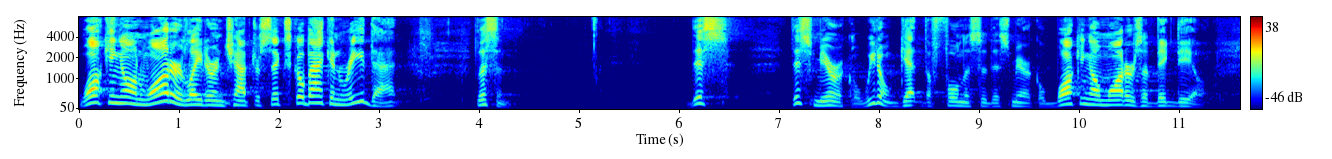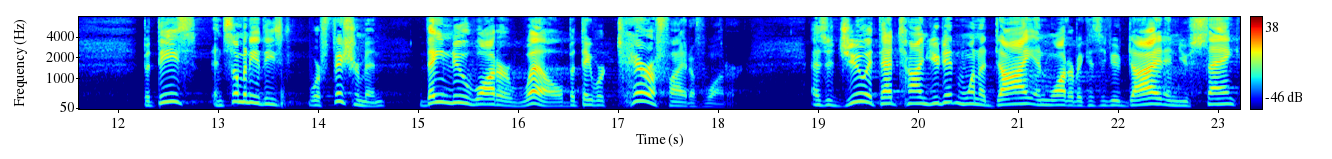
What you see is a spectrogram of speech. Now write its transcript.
walking on water later in chapter 6. Go back and read that. Listen, this, this miracle, we don't get the fullness of this miracle. Walking on water is a big deal. But these, and so many of these were fishermen they knew water well, but they were terrified of water. As a Jew at that time, you didn't want to die in water because if you died and you sank,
